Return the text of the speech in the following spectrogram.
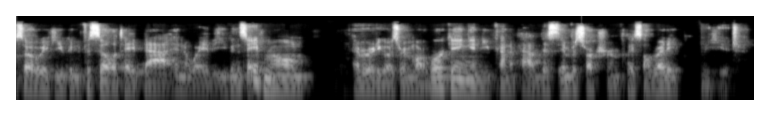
So if you can facilitate that in a way that you can stay from home, everybody goes remote working and you kind of have this infrastructure in place already, be huge.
